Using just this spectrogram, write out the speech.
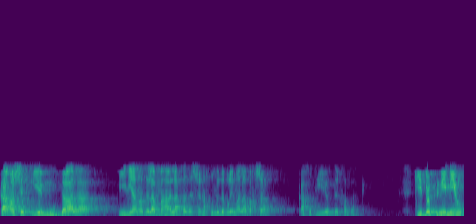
כמה שתהיה מודע לעניין הזה, למהלך הזה שאנחנו מדברים עליו עכשיו, ככה תהיה יותר חזק. כי בפנימיות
